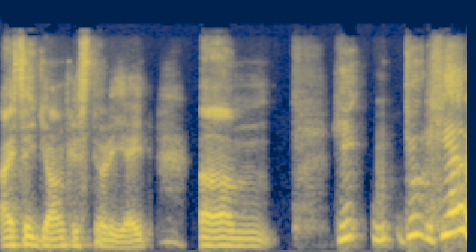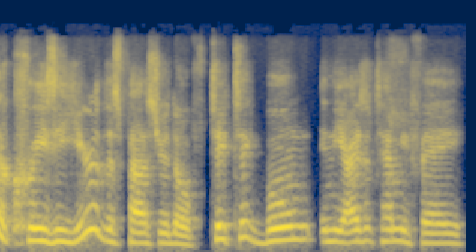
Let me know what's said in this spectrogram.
I say young, he's 38. Um, he dude, he had a crazy year this past year though. Tick tick boom in the eyes of Tammy Faye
